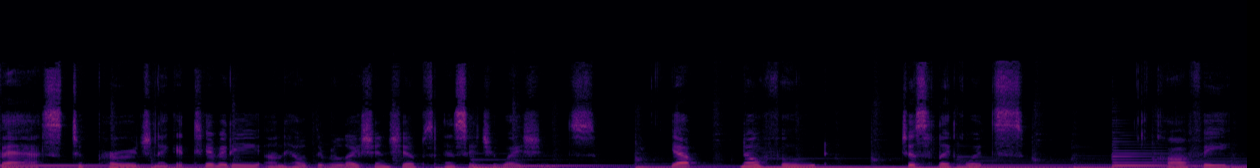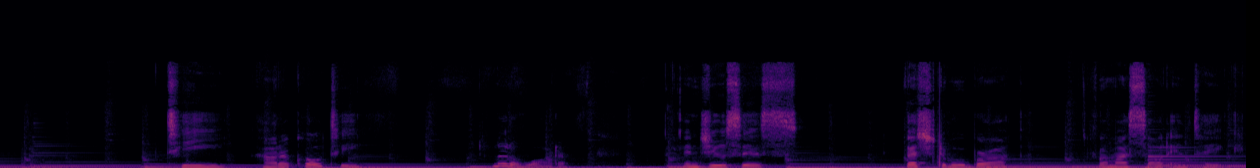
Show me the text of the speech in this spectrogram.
fast to purge negativity, unhealthy relationships, and situations. Yep, no food, just liquids, coffee, tea, hot or cold tea, little water, and juices, vegetable broth for my salt intake.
